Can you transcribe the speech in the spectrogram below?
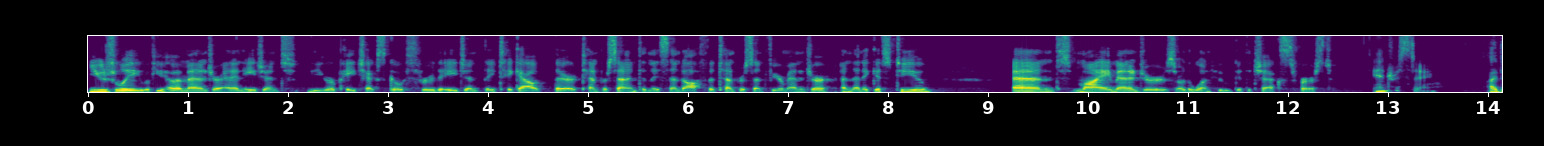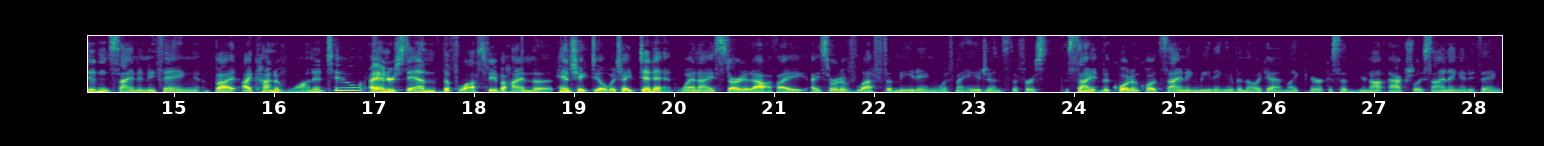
usually, if you have a manager and an agent, your paychecks go through the agent. They take out their ten percent and they send off the ten percent for your manager, and then it gets to you and my managers are the one who get the checks first. Interesting. I didn't sign anything, but I kind of wanted to. I understand the philosophy behind the handshake deal, which I didn't when I started off. I, I sort of left the meeting with my agents, the first the sign the quote unquote signing meeting, even though again, like Erica said, you're not actually signing anything.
